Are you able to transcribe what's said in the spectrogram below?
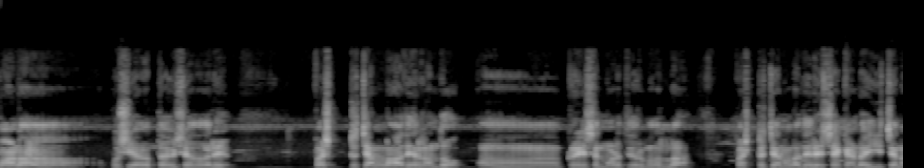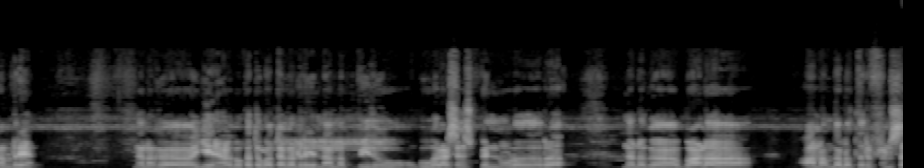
ಭಾಳ ಖುಷಿಯಾಗತ್ತ ವಿಷಯ ಅದ ರೀ. ಫಸ್ಟ್ ಚಾನಲ್ ಅದೇ ನಂದು ಕ್ರಿಯೇಷನ್ ಮಾಡ್ತಿದ್ರು ಮೊದಲ. ಫಸ್ಟ್ ಚಾನಲ್ ಅದೇ ರೀ ಸೆಕೆಂಡ್ ಈ ಚಾನಲ್ ರೀ. ನನಗೆ ಏನು ಹೇಳ್ಬೇಕಂತ ಗೊತ್ತಾಗಲ್ಲ ರೀ ನನ್ನ ಇದು ಗೂಗಲ್ ಅಡ್ಸೆನ್ಸ್ ಪಿನ್ ನೋಡಿದ್ರೆ ನನಗೆ ಭಾಳ ಆನಂದ ಅಲ್ಲತ್ತ ರೀ ಫ್ರೆಂಡ್ಸ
